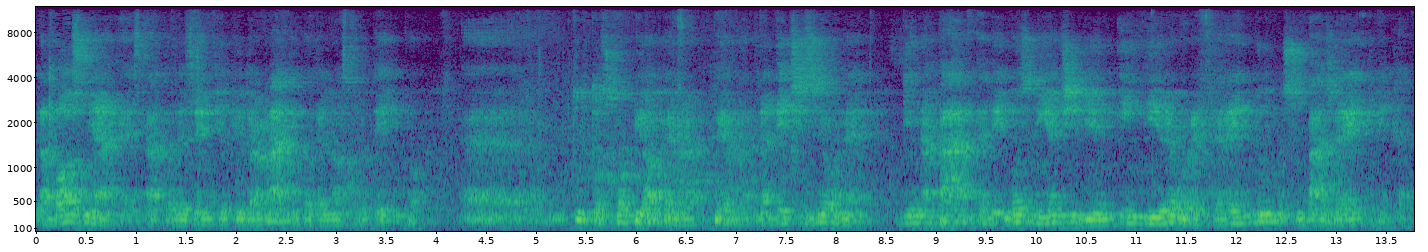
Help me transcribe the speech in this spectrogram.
la Bosnia è stato l'esempio più drammatico del nostro tempo, eh, tutto scoppiò per, per, la decisione di una parte dei bosniaci di indire un referendum su base etnica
